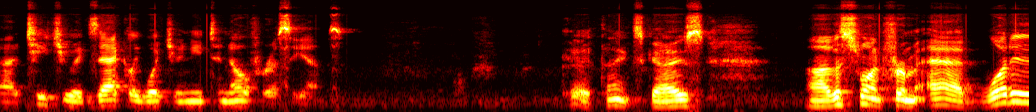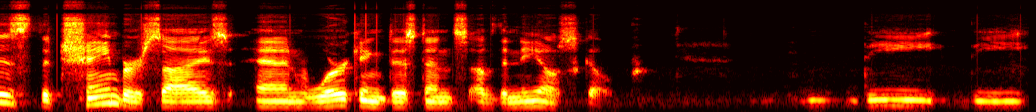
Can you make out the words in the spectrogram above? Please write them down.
uh, uh, teach you exactly what you need to know for SEMs. Okay, thanks, guys. Uh, this one from Ed. What is the chamber size and working distance of the Neoscope? The, the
